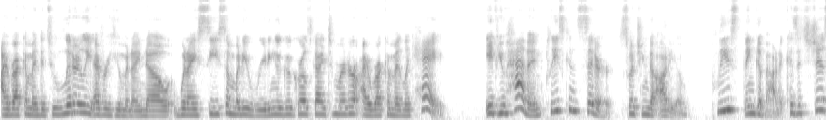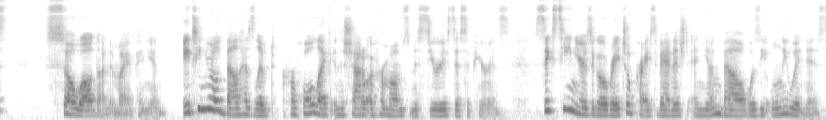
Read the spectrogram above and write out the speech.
I recommend it to literally every human I know. When I see somebody reading A Good Girl's Guide to Murder, I recommend like, hey, if you haven't, please consider switching to audio. Please think about it because it's just so well done in my opinion. 18-year-old Bel has lived her whole life in the shadow of her mom's mysterious disappearance. 16 years ago, Rachel Price vanished and young Bel was the only witness,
